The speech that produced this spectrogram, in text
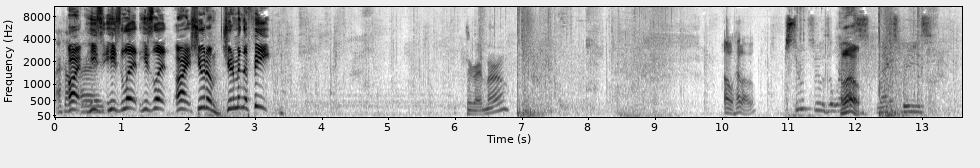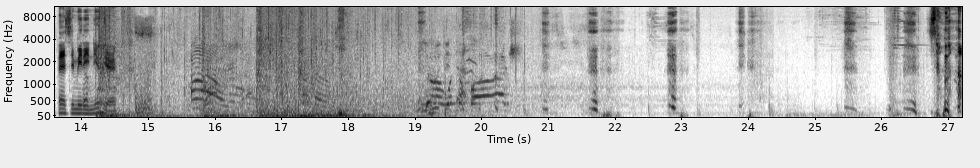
I have. All right, I- he's he's lit. He's lit. All right, shoot him. Shoot him in the feet. The right marrow? Oh, hello. Shoot through the legs. Hello. Legs, please. Fancy meeting you here. Oh. Yo, what the fuck? Somehow,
